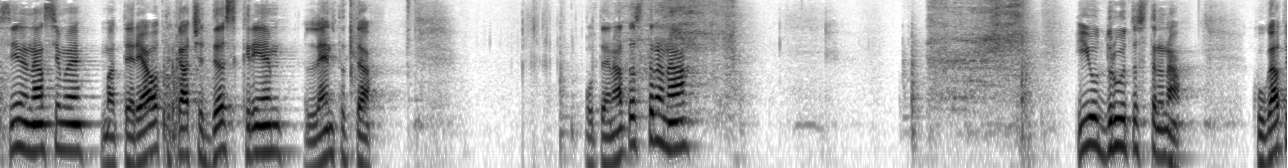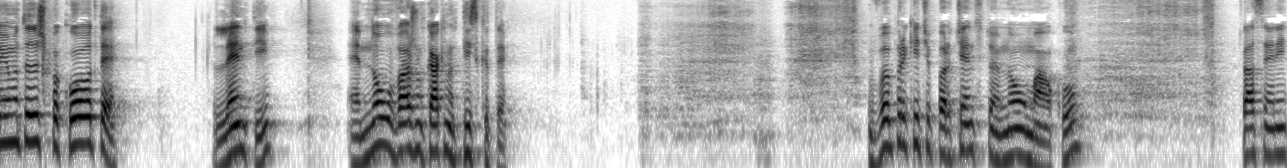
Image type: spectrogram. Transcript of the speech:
си нанасяме материал, така че да скрием лентата. От едната страна и от другата страна. Когато имате да шпакловате ленти, е много важно как натискате. Въпреки, че парченцето е много малко, това са едни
